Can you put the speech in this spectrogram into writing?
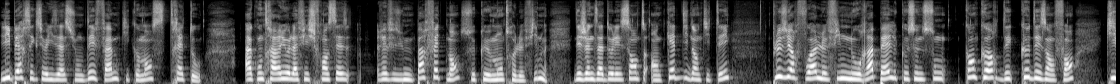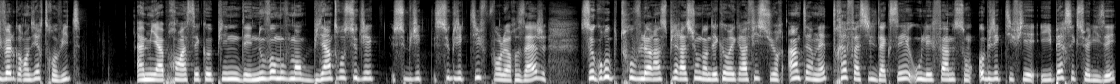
l'hypersexualisation des femmes qui commence très tôt. A contrario, l'affiche française résume parfaitement ce que montre le film, des jeunes adolescentes en quête d'identité. Plusieurs fois, le film nous rappelle que ce ne sont qu'encore que des enfants qui veulent grandir trop vite. Amy apprend à ses copines des nouveaux mouvements bien trop subjec- subjec- subjectifs pour leurs âges. Ce groupe trouve leur inspiration dans des chorégraphies sur Internet très faciles d'accès où les femmes sont objectifiées et hypersexualisées.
